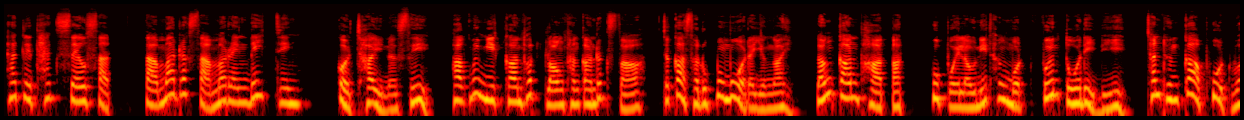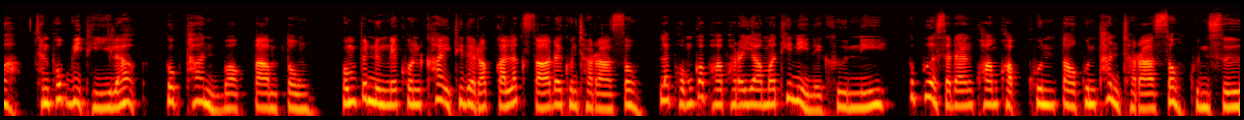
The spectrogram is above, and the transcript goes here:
แทกลิแท็กเซลสัตว์ สามารถรักษามะเร็งได้จริง ก็ใช่นะสิ หากไม่มีการทดลองทางการรักษา จะกล้าสรุปมั่วๆได้ยังไง หลังการผ่าตัด ผู้ป่วยเหล่านี้ทั้งหมดฟื้นตัวได้ดี ฉันถึงกล้าพูดว่า ฉันพบวิธีแล้ว ทุกท่านบอกตามตรง ผมเป็นหนึ่งในคนไข้ที่ได้รับการรักษาโดยคุณชาราส่ง และผมก็พาภรรยามาที่นี่ในคืนนี้ ก็เพื่อแสดงความขอบคุณต่อคุณท่านชาราส่งคุณซือ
